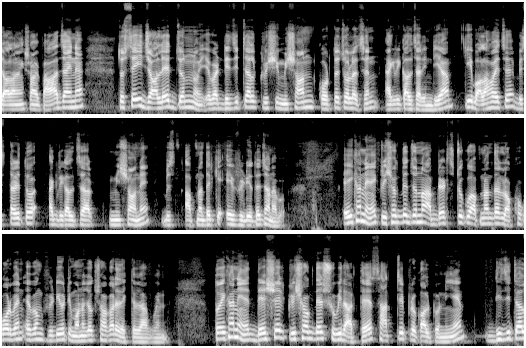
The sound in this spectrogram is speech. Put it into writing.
জল অনেক সময় পাওয়া যায় না তো সেই জলের জন্যই এবার ডিজিটাল কৃষি মিশন করতে চলেছেন অ্যাগ্রিকালচার ইন্ডিয়া কি বলা হয়েছে? বিস্তারিত অ্যাগ্রিকালচার মিশনে আপনাদেরকে এই ভিডিওতে জানাব। এইখানে কৃষকদের জন্য আপডেটসটুকু আপনাদের লক্ষ্য করবেন এবং ভিডিওটি মনোযোগ সহকারে দেখতে থাকবেন। তো এখানে দেশের কৃষকদের সুবিধার্থে সাতটি প্রকল্প নিয়ে ডিজিটাল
